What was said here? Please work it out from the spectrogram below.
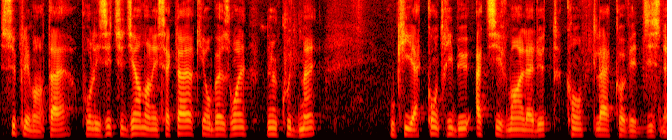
supplémentaires pour les étudiants dans les secteurs qui ont besoin d'un coup de main ou qui contribuent activement à la lutte contre la COVID-19.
